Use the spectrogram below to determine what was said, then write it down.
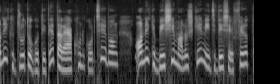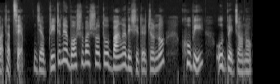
অনেক দ্রুত গতিতে তারা এখন করছে এবং অনেক বেশি মানুষকে নিজ দেশে ফেরত পাঠাচ্ছে, যা ব্রিটেনে বসবাসরত বাংলাদেশিদের জন্য খুবই উদ্বেগজনক।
